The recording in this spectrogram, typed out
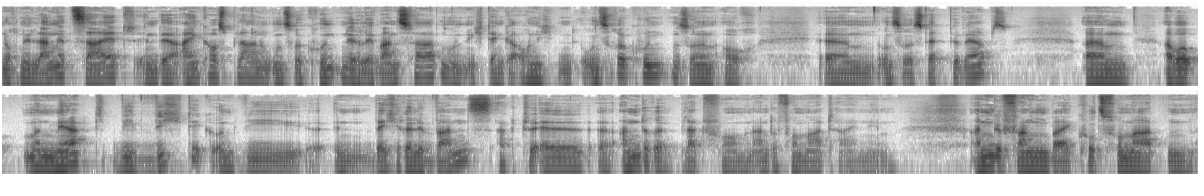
noch eine lange Zeit in der Einkaufsplanung unserer Kunden eine Relevanz haben. Und ich denke auch nicht unserer Kunden, sondern auch ähm, unseres Wettbewerbs. Ähm, aber man merkt, wie wichtig und wie, in welche Relevanz aktuell äh, andere Plattformen, andere Formate einnehmen. Angefangen bei Kurzformaten,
